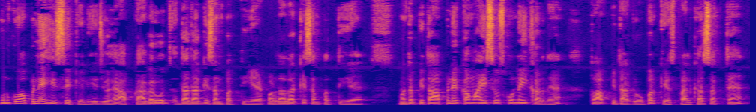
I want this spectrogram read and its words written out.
उनको अपने हिस्से के लिए जो है आपका, अगर वो दादा की संपत्ति है, परदादा की संपत्ति है मतलब पिता अपने कमाई से उसको नहीं खरीदे हैं तो आप पिता के ऊपर केस फ़ाइल कर सकते हैं।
